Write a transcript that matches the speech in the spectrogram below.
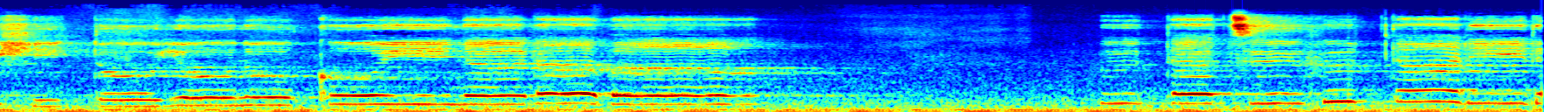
人よの恋ならば二つ二人で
